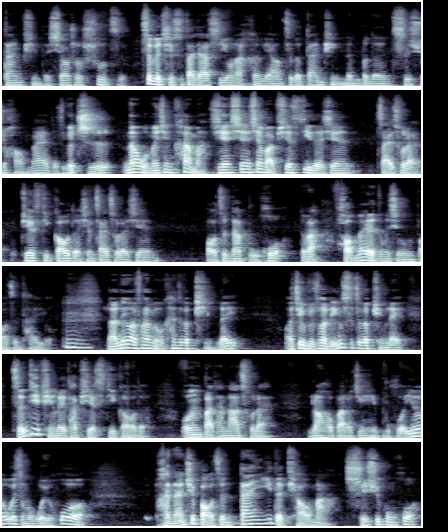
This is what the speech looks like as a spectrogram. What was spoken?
单品的销售数字。这个其实大家是用来衡量这个单品能不能持续好卖的这个值。那我们先看嘛，先先先把 PSD 的先摘出来，PSD 高的先摘出来，先保证它补货，对吧？好卖的东西我们保证它有。嗯。然后另外一方面，我看这个品类啊，就比如说零食这个品类，整体品类它 PSD 高的，我们把它拿出来，然后把它进行补货，因为为什么尾货？很难去保证单一的条码持续供货，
